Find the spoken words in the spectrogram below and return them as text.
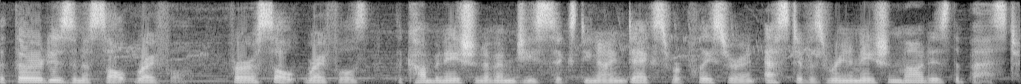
The third is an assault rifle. For assault rifles, the combination of MG69 Dex Replacer and Estivus Reanimation mod is the best.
